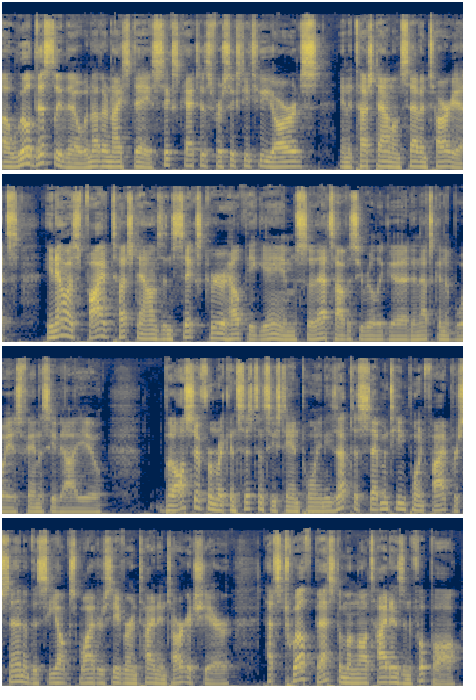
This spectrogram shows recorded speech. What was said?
Uh, Will Dissly, though, another nice day. Six catches for 62 yards and a touchdown on seven targets. He now has five touchdowns in six career healthy games, so that's obviously really good, and that's going to buoy his fantasy value. but also from a consistency standpoint, he's up to 17.5% of the Seahawks wide receiver and tight end target share. That's 12th best among all tight ends in football.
